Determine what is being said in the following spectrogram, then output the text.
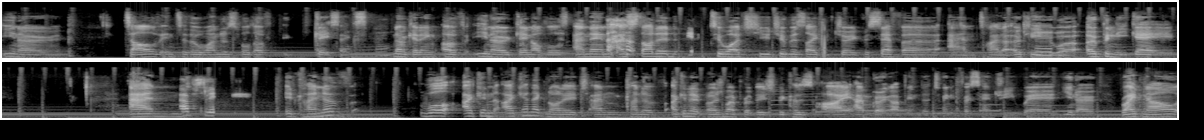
you know, delve into the wondrous world of gay sex. No, I'm kidding. Of, you know, gay novels. And then I started to watch YouTubers like Joey Graceffa and Tyler Oakley who Mhm. were openly gay. And Absolutely. it kind of well i can i can acknowledge and kind of i can acknowledge my privilege because i am growing up in the 21st century where you know right now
